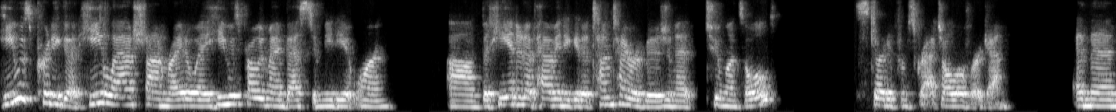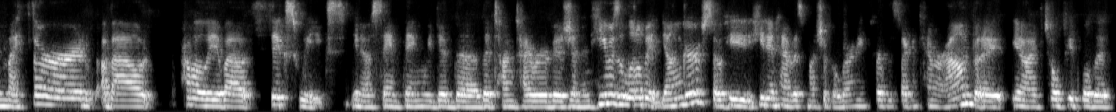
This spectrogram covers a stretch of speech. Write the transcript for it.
he was pretty good. He latched on right away. He was probably my best immediate one. Um, but he ended up having to get a tongue tie revision at two months old, started from scratch all over again. And then my third, about probably about six weeks, you know, same thing. We did the the tongue tie revision, and he was a little bit younger, so he he didn't have as much of a learning curve the second time around. But I, you know, I've told people that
